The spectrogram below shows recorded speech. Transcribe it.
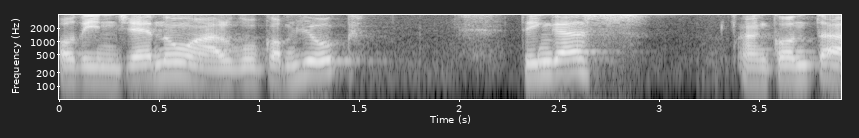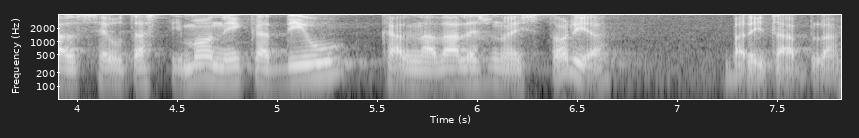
o d'ingenu a algú com Lluc, tingues en compte el seu testimoni que et diu que el Nadal és una història veritable.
